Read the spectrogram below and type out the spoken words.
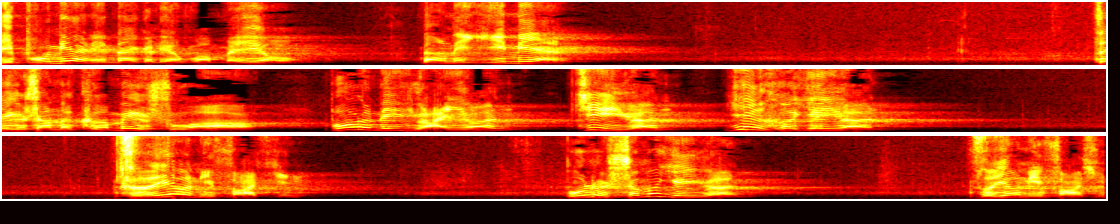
你不念的那个莲花没有，等你一念，这个上头可没说啊，不论你远缘、近缘、任何因缘，只要你发心，不论什么因缘，只要你发心。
